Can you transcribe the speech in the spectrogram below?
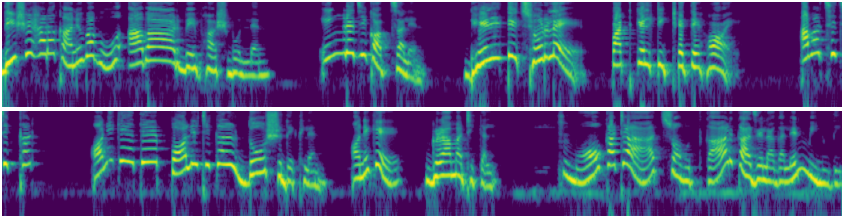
দিশেহারা কানুবাবু আবার বেফাঁস বললেন, ইংরেজি কপচালেন ঢেলটি ছুঁড়লে পাটকেলটি খেতে হয়। আবার চিৎকার। অনেকে এতে পলিটিক্যাল দোষ দেখলেন, অনেকে গ্রামাটিক্যাল। মৌকাটা চমৎকার কাজে লাগালেন মিনুদি।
